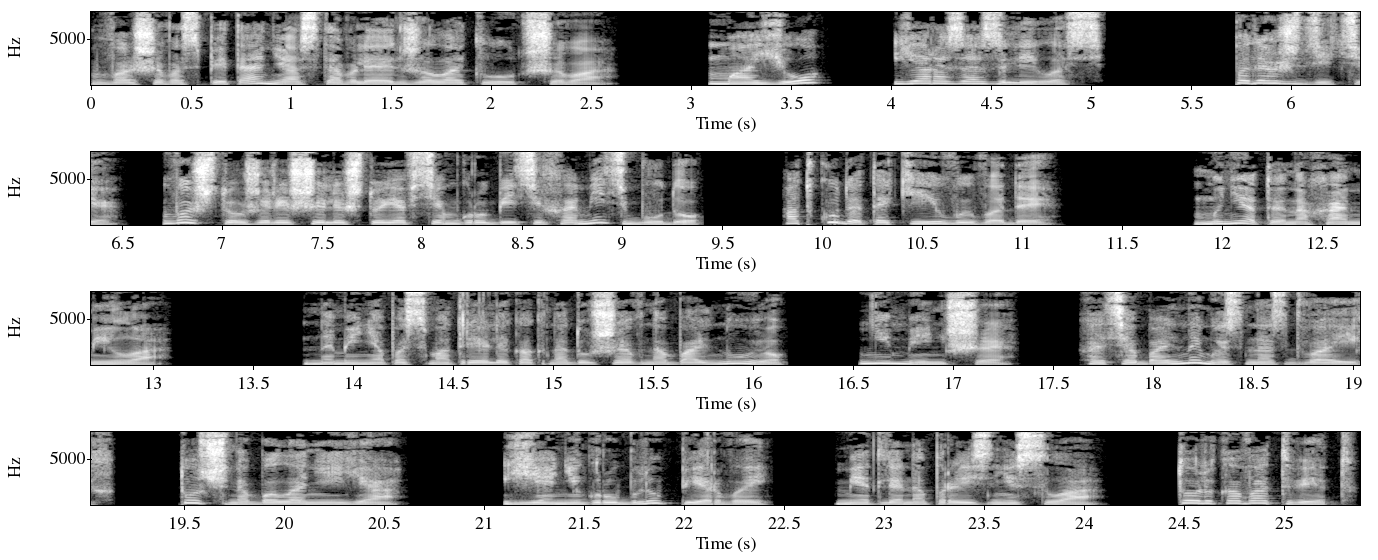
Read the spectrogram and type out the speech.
«Ваше воспитание оставляет желать лучшего». «Мое?» – я разозлилась. «Подождите, вы что же решили, что я всем грубить и хамить буду? Откуда такие выводы?» «Мне ты нахамила». На меня посмотрели как на душевно больную, не меньше. Хотя больным из нас двоих точно была не я. «Я не грублю первой», — медленно произнесла. Только в ответ.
